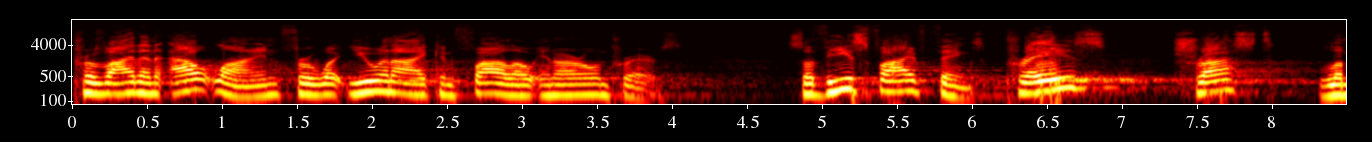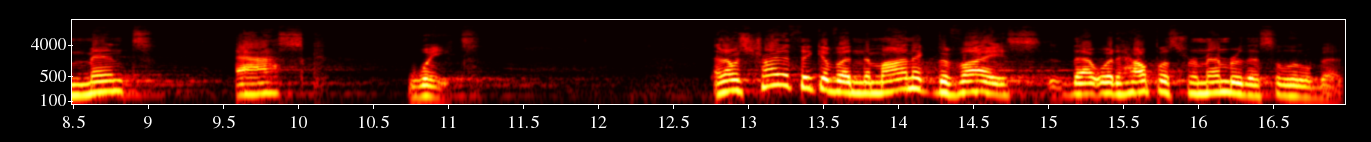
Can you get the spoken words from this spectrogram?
provide an outline for what you and I can follow in our own prayers. So these five things praise, trust, lament, ask, wait. And I was trying to think of a mnemonic device that would help us remember this a little bit.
